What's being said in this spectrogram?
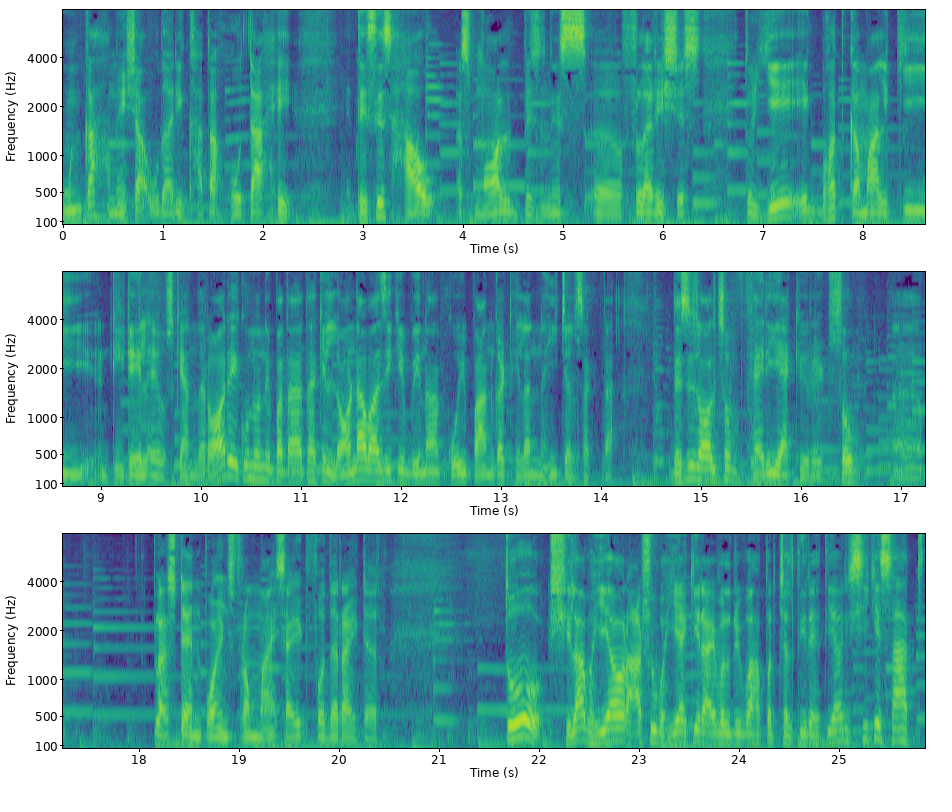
उनका हमेशा उधारी खाता होता है। This is how a small business flourishes तो ये एक बहुत कमाल की डिटेल है उसके अंदर। और एक उन्होंने बताया था कि लौंडाबाजी के बिना कोई पान का ठेला नहीं चल सकता। This is also very accurate so plus ten points from my side for the writer तो शिला भैया और आशु भैया की राइवलरी वहाँ पर चलती रहती है और इसी के साथ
